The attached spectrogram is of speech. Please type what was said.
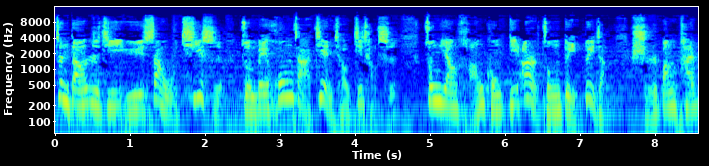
正当日机于上午七时准备轰炸剑桥机场时，中央航空第二中队队长石邦潘、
